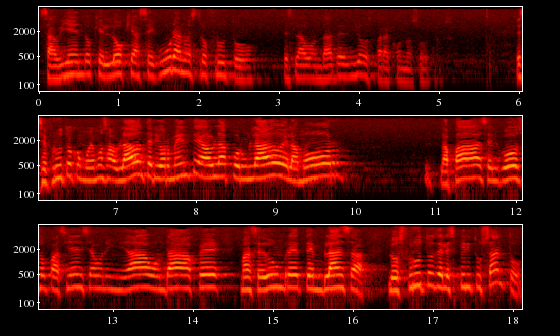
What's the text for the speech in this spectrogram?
sabiendo que lo que asegura nuestro fruto es la bondad de Dios para con nosotros. Ese fruto, como hemos hablado anteriormente, habla por un lado del amor, la paz, el gozo, paciencia, benignidad, bondad, fe, mansedumbre, temblanza, los frutos del Espíritu Santo.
